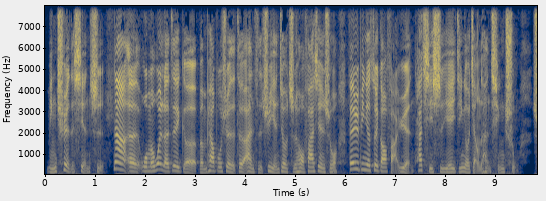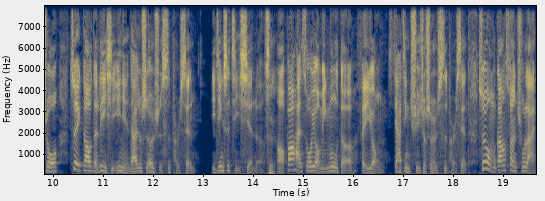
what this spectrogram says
明确的限制。那呃，我们为了这个本票剥削的这个案子去研究之后，发现说，菲律宾的最高法院它其实也已经有讲得很清楚，说最高的利息一年大概就是二十四 percent。已经是极限了，是哦，包含所有名目的费用加进去就是二十四 percent，所以我们刚刚算出来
